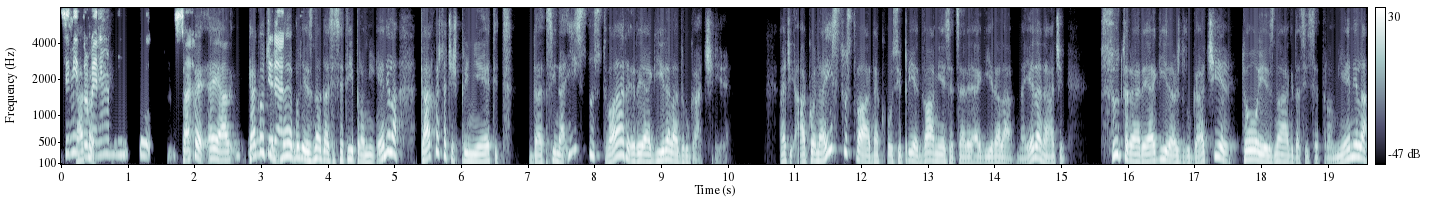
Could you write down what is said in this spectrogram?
si mi, promijenimo Tako je, e, ali kako ćeš najbolje znati da si se ti promijenila? Tako što ćeš primijetiti da si na istu stvar reagirala drugačije. Znači, ako na istu stvar na koju si prije dva mjeseca reagirala na jedan način, sutra reagiraš drugačije, to je znak da si se promijenila,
